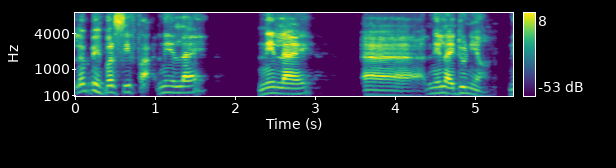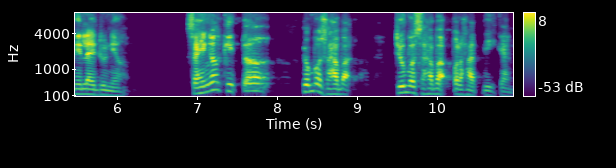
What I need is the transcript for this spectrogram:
lebih bersifat nilai nilai uh, nilai dunia, nilai dunia. Sehingga kita cuba sahabat, cuba sahabat perhatikan.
